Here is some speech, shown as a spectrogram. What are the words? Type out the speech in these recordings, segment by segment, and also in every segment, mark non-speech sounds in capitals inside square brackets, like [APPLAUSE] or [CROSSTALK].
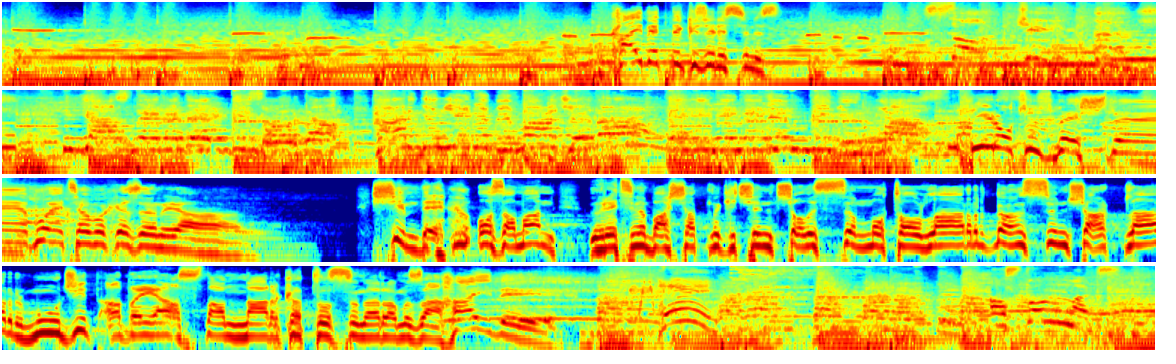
Üzeresiniz. Son iki üç. Yaz nerede biz orada. Her gün yeni bir macera. Eğlenelim bir dünya. 1.35'te bu etabı kazanıyor. Şimdi o zaman üretimi başlatmak için çalışsın motorlar, dönsün çarklar, mucit adaya aslanlar katılsın aramıza. Haydi. Hey! Aslan Max.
